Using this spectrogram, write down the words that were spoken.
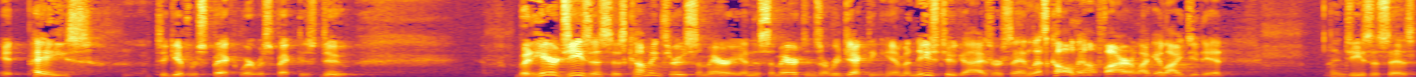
it pays to give respect where respect is due. But here Jesus is coming through Samaria, and the Samaritans are rejecting him, and these two guys are saying, Let's call down fire like Elijah did. And Jesus says,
